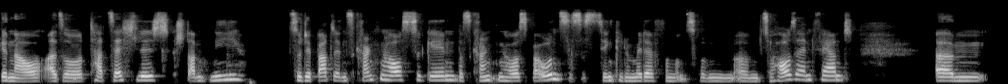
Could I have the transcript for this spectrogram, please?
Genau, also tatsächlich stand nie zur Debatte ins Krankenhaus zu gehen. Das Krankenhaus bei uns, das ist zehn Kilometer von unserem ähm, Zuhause entfernt, ähm,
